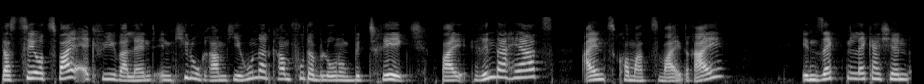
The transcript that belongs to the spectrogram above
Das CO2-Äquivalent in Kilogramm je 100 Gramm Futterbelohnung beträgt bei Rinderherz 1,23, Insektenleckerchen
